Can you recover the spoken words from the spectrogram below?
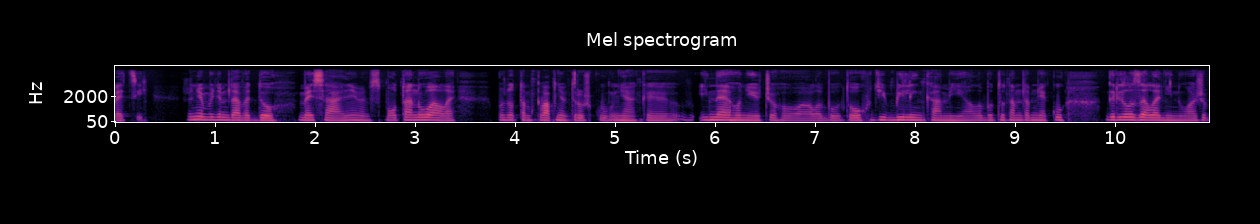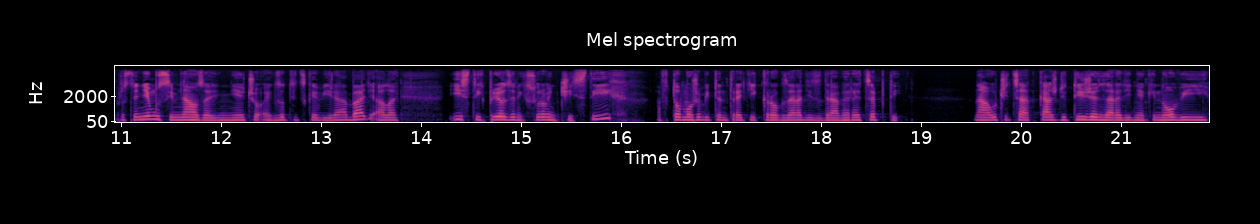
veci. Že nebudem dávať do mesa, neviem, smotanu, ale možno tam kvapnem trošku nejaké iného niečoho, alebo to ochutím bylinkami, alebo to tam dám nejakú grill zeleninu a že proste nemusím naozaj niečo exotické vyrábať, ale ísť tých prirodzených surovín čistých a v tom môže byť ten tretí krok zaradiť zdravé recepty. Naučiť sa každý týždeň zaradiť nejaký nový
